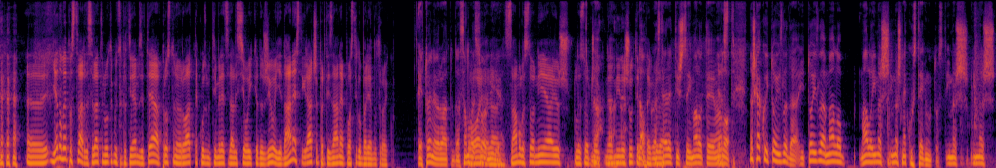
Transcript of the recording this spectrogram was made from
e, jedna lepa stvar, da se vratim na utakmicu protiv MZT-a, prosto nevjerovatna, Kuzma ti mi reci da li si ovo ikada doživo, 11 igrača Partizana je postiglo bar jednu trojku. E, to je nevjerovatno, da. Samo to Lesor je, da, nije. Da, samo Lesor nije, a još Lesor čovjek da, da, ni ne šutira. Da, tako rasteretiš da. se i malo te... Malo, Jest. Znaš kako i to izgleda? I to izgleda malo, malo imaš, imaš neku stegnutost. Imaš, imaš,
